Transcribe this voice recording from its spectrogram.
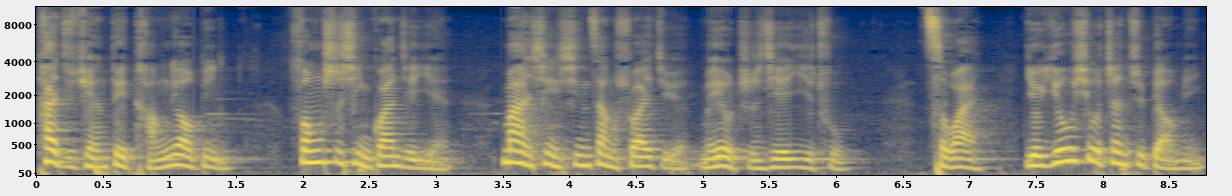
太极拳对糖尿病、风湿性关节炎。慢性心脏衰竭没有直接益处。此外，有优秀证据表明，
